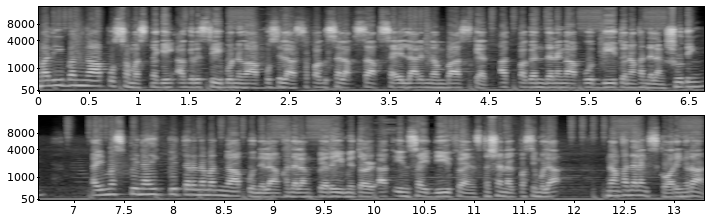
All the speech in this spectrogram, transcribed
maliban nga po sa mas naging agresibo na nga po sila sa pagsalaksak sa ilalim ng basket at paganda na nga po dito ng kanilang shooting, ay mas pinahigpit na naman nga po nila ang kanilang perimeter at inside defense na siya nagpasimula ng kanilang scoring run.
